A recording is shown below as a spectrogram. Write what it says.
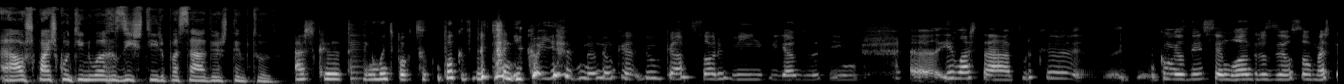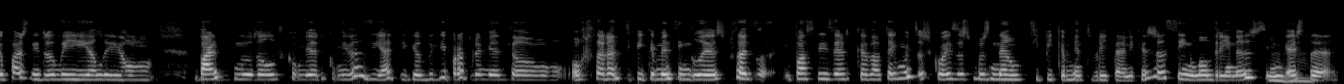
aos quais continua a resistir passado este tempo todo? Acho que tenho muito pouco de, pouco de britânico e nunca, nunca absorvi, digamos assim. Uh, e lá está, porque, como eu disse, em Londres eu sou mais capaz de ir ali, ali a um bar de noodles comer comida asiática do que propriamente a um, um restaurante tipicamente inglês. Portanto, posso dizer que adotei muitas coisas, mas não tipicamente britânicas, assim, londrinas, sim, uhum. esta,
